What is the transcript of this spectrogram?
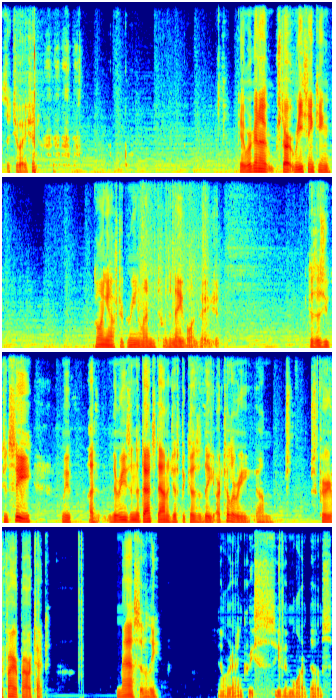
situation. Okay, we're gonna start rethinking going after Greenland with a naval invasion. Because as you can see we've uh, the reason that that's down is just because of the artillery um, superior firepower tech massively. And we're going to increase even more of those.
